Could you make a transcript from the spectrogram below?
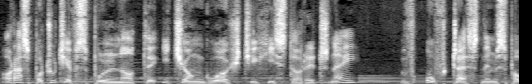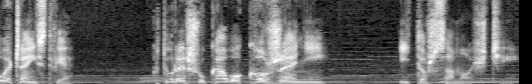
oraz poczucie wspólnoty i ciągłości historycznej w ówczesnym społeczeństwie, które szukało korzeni i tożsamości.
